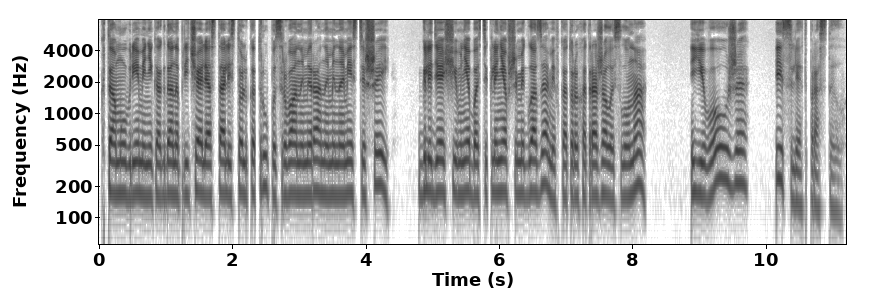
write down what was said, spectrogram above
К тому времени, когда на причале остались только трупы с рваными ранами на месте шеи, глядящие в небо остекленевшими глазами, в которых отражалась луна, его уже и след простыл.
